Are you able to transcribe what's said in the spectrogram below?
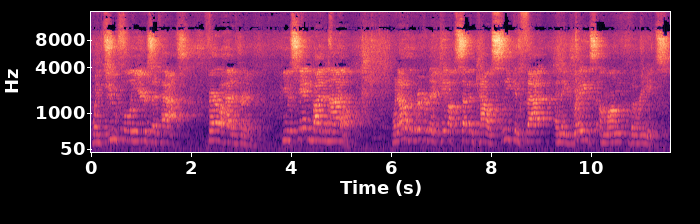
When two full years had passed, Pharaoh had a dream. He was standing by the Nile. When out of the river there came up seven cows, sleek and fat, and they grazed among the reeds.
